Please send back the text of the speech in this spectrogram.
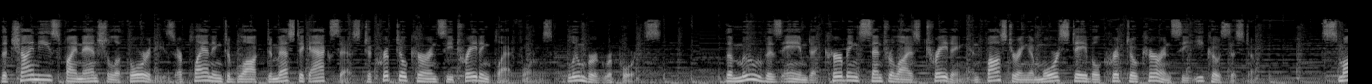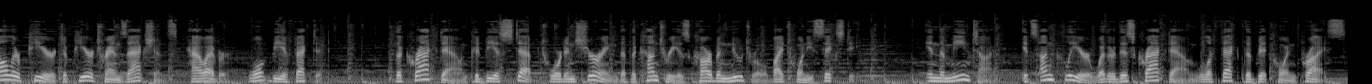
The Chinese financial authorities are planning to block domestic access to cryptocurrency trading platforms, Bloomberg reports. The move is aimed at curbing centralized trading and fostering a more stable cryptocurrency ecosystem. Smaller peer-to-peer -peer transactions, however, won't be affected. The crackdown could be a step toward ensuring that the country is carbon neutral by 2060. In the meantime, it's unclear whether this crackdown will affect the Bitcoin price.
